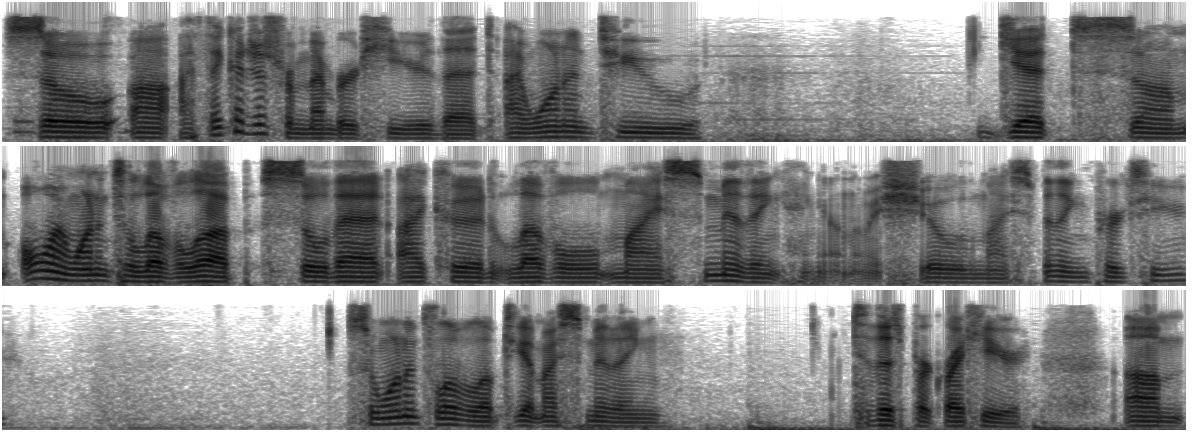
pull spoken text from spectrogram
So, uh, I think I just remembered here that I wanted to get some, oh, I wanted to level up so that I could level my smithing. Hang on, let me show my smithing perks here. So I wanted to level up to get my smithing to this perk right here. Um,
